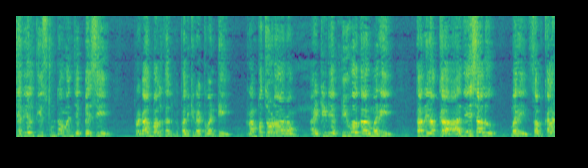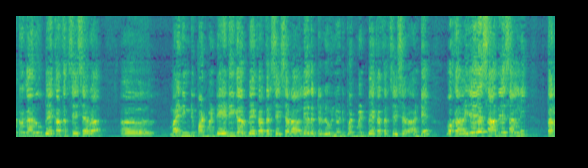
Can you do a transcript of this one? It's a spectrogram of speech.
చర్యలు తీసుకుంటామని చెప్పేసి ప్రగల్భాలు కలిపి పలికినటువంటి రంపచోడవరం ఐటీడీఏ పిఓ గారు మరి తన యొక్క ఆదేశాలు మరి సబ్ కలెక్టర్ గారు బేఖాతరు చేశారా? మైనింగ్ డిపార్ట్మెంట్ ఏడీ గారు బేఖాతరు చేశారా? లేదంటే రెవెన్యూ డిపార్ట్మెంట్ బేఖాతరు చేశారా? అంటే ఒక ఐఏఎస్ ఆదేశాలని తన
